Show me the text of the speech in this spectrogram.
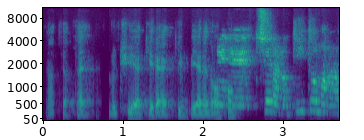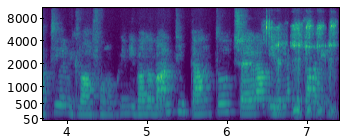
grazie a te. Lucia, chi, re, chi viene dopo? Eh, c'era Lotito ma non attiva il microfono, quindi vado avanti. Intanto c'era Mirella Casali.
